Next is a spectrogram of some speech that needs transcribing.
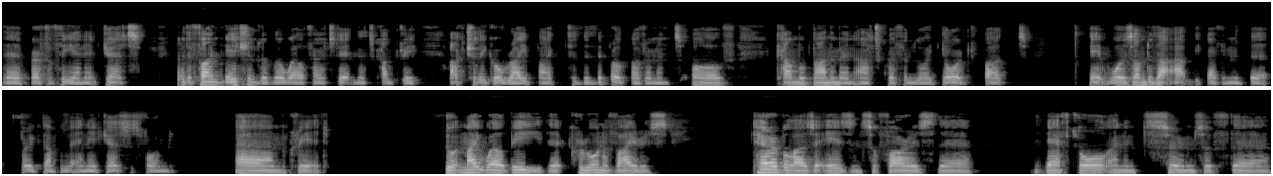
the birth of the NHS. Now, the foundations of the welfare state in this country actually go right back to the Liberal government of Campbell Bannerman, Asquith, and Lloyd George, but it was under that Attlee government that, for example, the NHS was formed, um, created. So it might well be that coronavirus, terrible as it is insofar as the, the death toll and in terms of the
